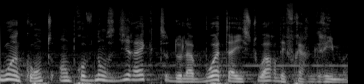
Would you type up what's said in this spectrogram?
ou un conte en provenance directe de la boîte à histoire des frères Grimm.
